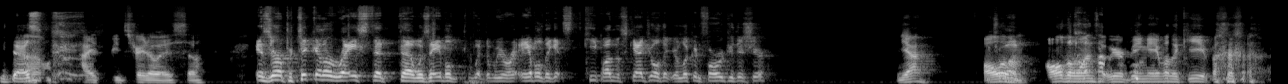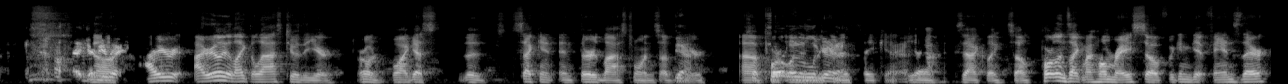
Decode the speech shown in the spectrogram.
It does. Um, high speed straightaways. So is there a particular race that uh, was able that we were able to get keep on the schedule that you're looking forward to this year? Yeah, all Which of one? them, all the ones that we were being able to keep. no, I I really like the last two of the year. Or well, I guess the second and third last ones of the yeah. year. Uh, so Portland, Portland and Laguna. Seca, yeah, yeah. yeah, exactly. So Portland's like my home race. So if we can get fans there,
